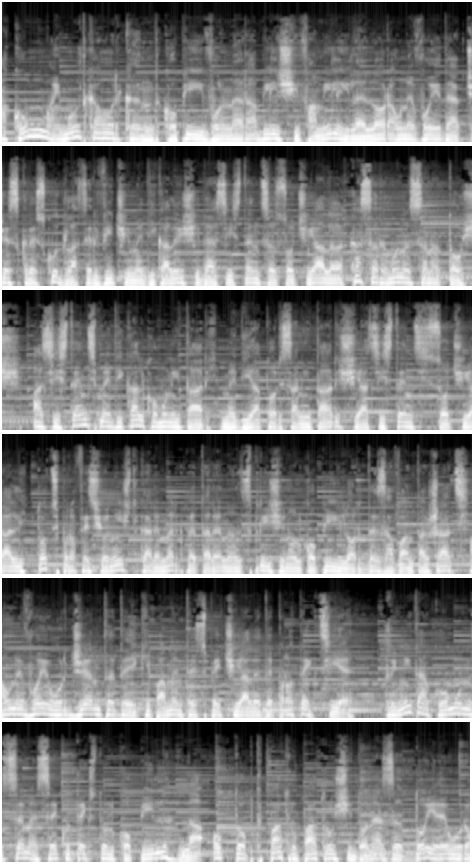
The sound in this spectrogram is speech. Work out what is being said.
Acum, mai mult ca oricând, copiii vulnerabili și familiile lor au nevoie de acces crescut la servicii medicale și de asistență socială ca să rămână sănătoși. Asistenți medicali comunitari, mediatori sanitari și asistenți sociali, toți profesioniști care merg pe teren în sprijinul copiilor dezavantajați, au nevoie urgentă de echipamente speciale de protecție. Trimite acum un SMS cu textul copil la 8844 și donează 2 euro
